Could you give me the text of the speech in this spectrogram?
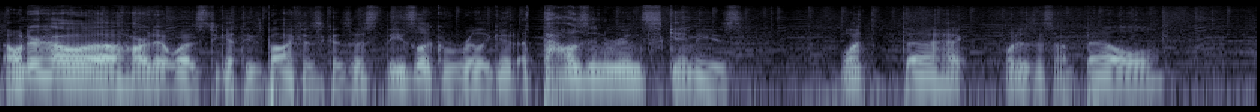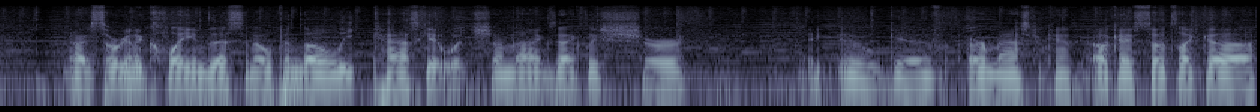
I wonder how uh, hard it was to get these boxes because this these look really good. A thousand rune skimmies. What the heck? What is this? A bell? Alright, so we're going to claim this and open the Elite Casket, which I'm not exactly sure it, it will give. Or Master Casket. Okay, so it's like a...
